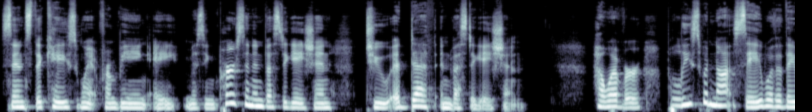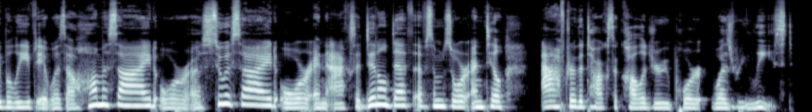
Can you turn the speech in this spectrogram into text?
since the case went from being a missing person investigation to a death investigation. However, police would not say whether they believed it was a homicide or a suicide or an accidental death of some sort until after the toxicology report was released,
